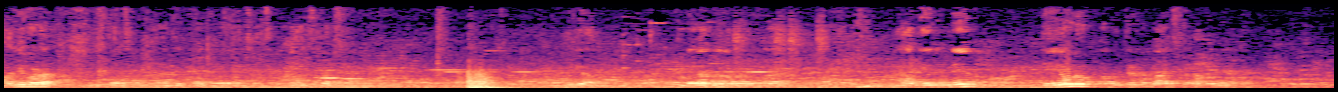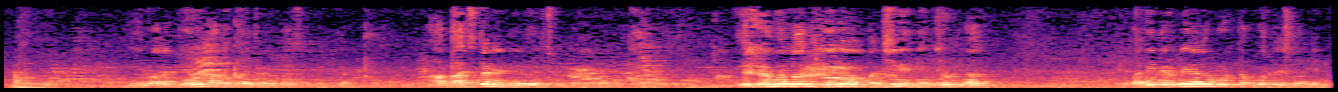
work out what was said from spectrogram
వాళ్ళు కూడా చూసుకోవాల్సిన బాధ్యత గౌరవించాల్సిన బాధ్యత ఉంది. ఇక అండగా నిలబడతా నాకేంటంటే దేవుడు పవిత్రమైన బాధ్యత నాకు పెట్టాడు దేవుడు నాకు పవిత్రమైన బాధ్యత పెట్టారు ఆ బాధ్యత నేను నెరవేర్చుకుంటాను. ఈ క్రమంలో నేను మనిషిని నేను దేవుడు కాదు. పది నిర్ణయాలు మూడు తప్పు చేసాను నేను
